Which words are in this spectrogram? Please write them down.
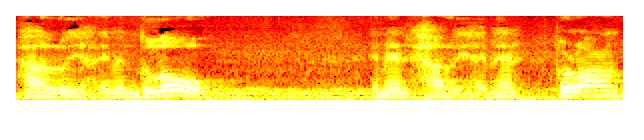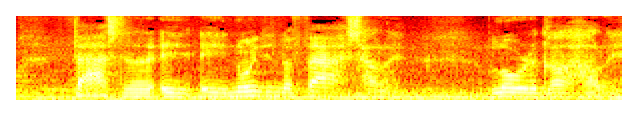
Hallelujah. Amen. Glow. Amen. Hallelujah. Amen. Prolong fast uh, and a, anointing to fast. Hallelujah. Glory to God. Hallelujah.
